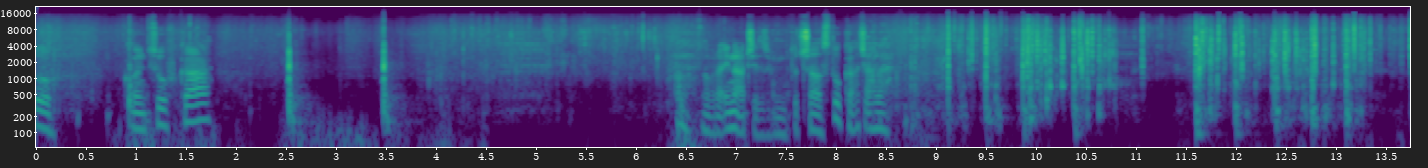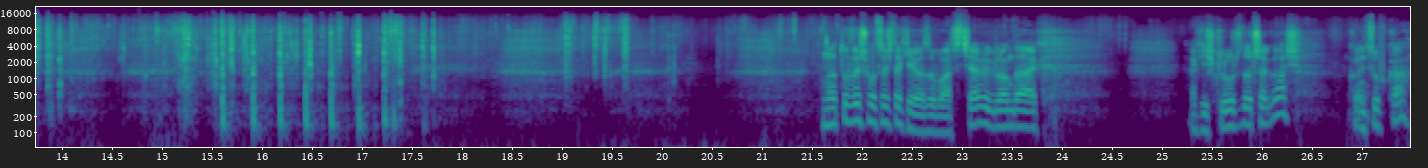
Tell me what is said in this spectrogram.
Tu końcówka. Dobra, inaczej zrobimy. To trzeba stukać, ale. No tu wyszło coś takiego, zobaczcie. Wygląda jak jakiś klucz do czegoś. Końcówka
